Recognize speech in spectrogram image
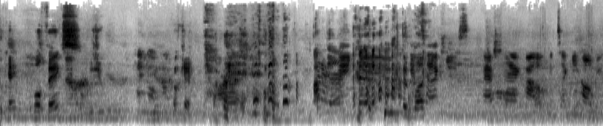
Okay. Well, thanks. Would you? Okay. Thank you. Good luck. Kentucky's hashtag my own Kentucky homies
